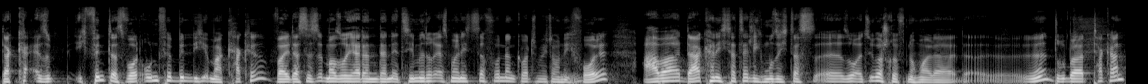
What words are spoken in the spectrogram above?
Da, also ich finde das Wort unverbindlich immer kacke, weil das ist immer so, ja, dann, dann erzähl mir doch erstmal nichts davon, dann quatsch mich doch nicht voll. Aber da kann ich tatsächlich, muss ich das äh, so als Überschrift nochmal da, da äh, ne, drüber tackern.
